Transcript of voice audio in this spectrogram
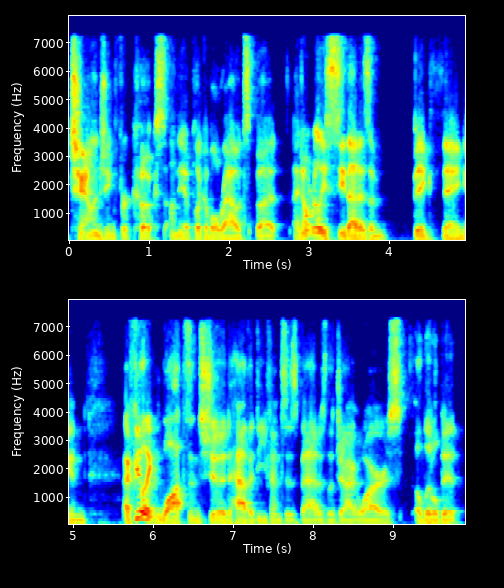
challenging for Cooks on the applicable routes, but I don't really see that as a big thing. And I feel like Watson should have a defense as bad as the Jaguars, a little bit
